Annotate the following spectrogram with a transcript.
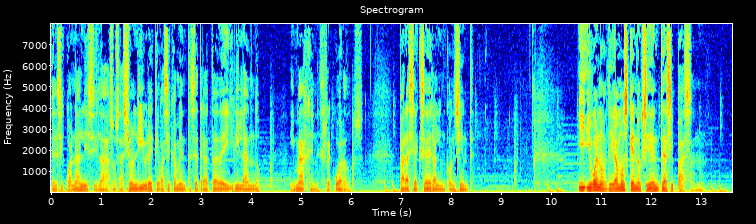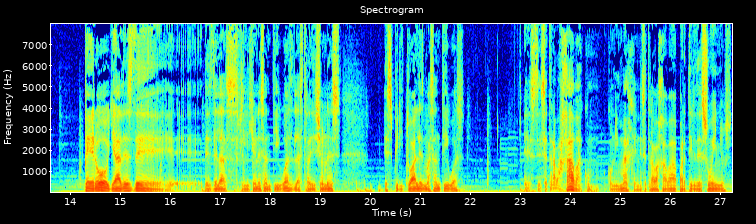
Del psicoanálisis, la asociación libre, que básicamente se trata de ir hilando imágenes, recuerdos, para así acceder al inconsciente. Y, bueno, digamos que en Occidente así pasa, ¿no? Pero ya desde, desde las religiones antiguas, las tradiciones espirituales más antiguas, este, se trabajaba con, con imágenes, se trabajaba a partir de sueños,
